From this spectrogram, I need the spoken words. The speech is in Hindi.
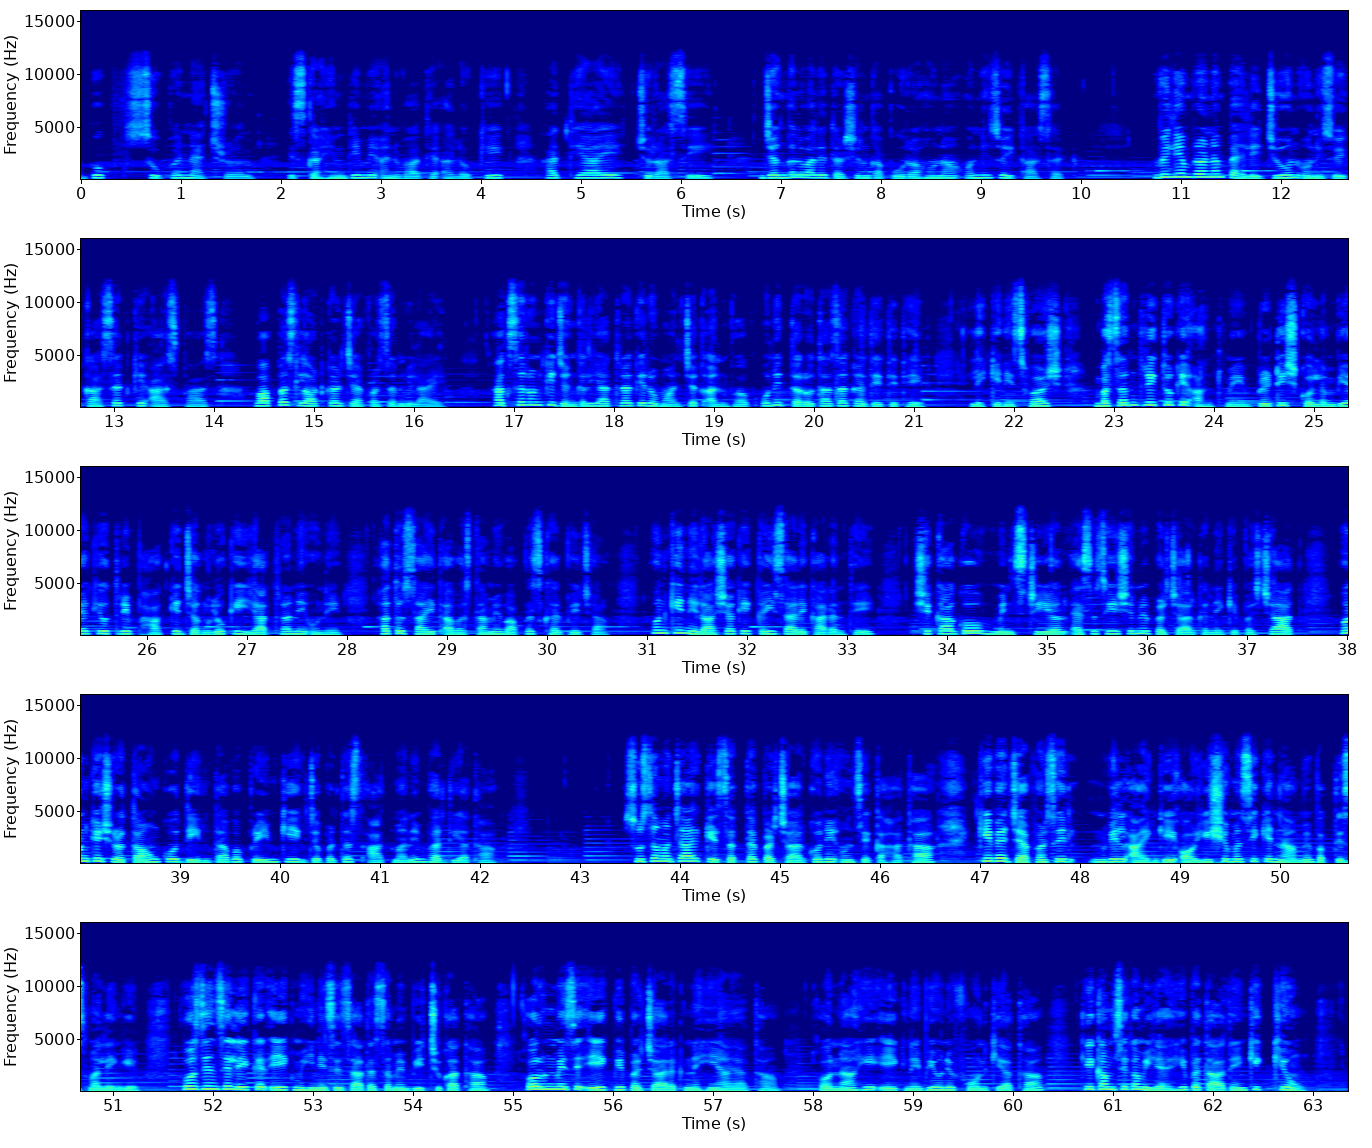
बुक सुपर इसका हिंदी में अनुवाद है अलौकिक, अध्याय चौरासी, जंगल वाले दर्शन का पूरा होना उन्नीस विलियम ब्रनम पहली जून उन्नीस सौ इकसठ के आसपास वापस लौटकर जेफरसन विल आए अक्सर उनकी जंगल यात्रा के रोमांचक अनुभव उन्हें तरोताज़ा कर देते थे, लेकिन इस वर्ष बसंत ऋतु के अंत में ब्रिटिश कोलंबिया के उत्तरी भाग के जंगलों की यात्रा ने उन्हें हतोत्साहित अवस्था में वापस घर भेजा। उनकी निराशा के कई सारे कारण थे। शिकागो मिनिस्ट्रियल एसोसिएशन में प्रचार करने के पश्चात उनके श्रोताओं को दीनता व प्रेम की एक ज़बरदस्त आत्मा ने भर दिया था। सुसमाचार के सत्तर प्रचारकों ने उनसे कहा था कि वह जेफरसन आएँगे और यीशु मसीह के नाम में बपतिस्मा लेंगे। उस दिन से लेकर एक महीने से ज़्यादा समय बीत चुका था और उनमें से एक भी प्रचारक नहीं आया था। और न ही एक ने भी उन्हें फ़ोन किया था कि कम से कम यह ही बता दें कि क्यों।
